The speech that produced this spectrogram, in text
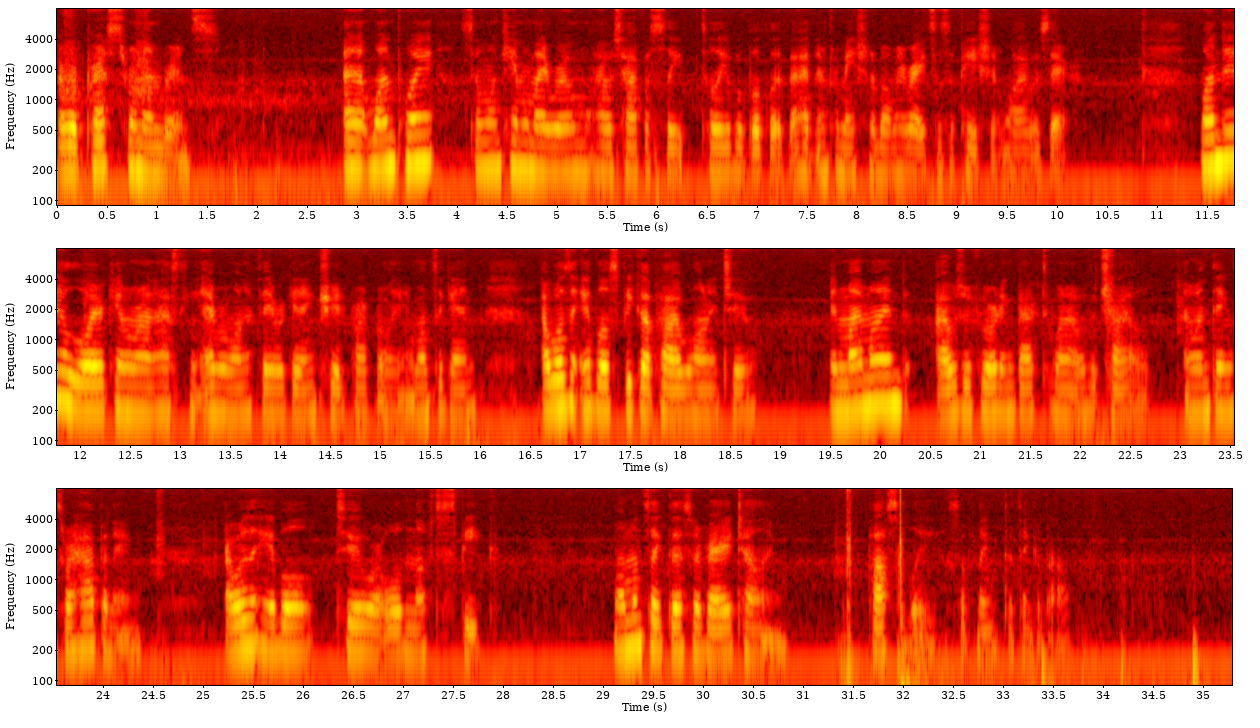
a repressed remembrance. And at one point, someone came in my room while I was half asleep to leave a booklet that had information about my rights as a patient while I was there. One day, a lawyer came around asking everyone if they were getting treated properly, and once again, I wasn't able to speak up how I wanted to. In my mind, I was reverting back to when I was a child, and when things were happening, I wasn't able to or old enough to speak. Moments like this are very telling, possibly something to think about.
